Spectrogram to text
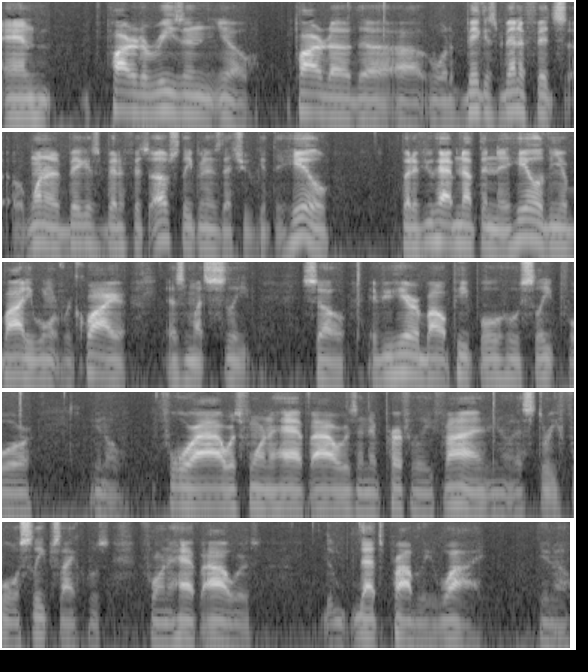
And part of the reason, you know, part of the, uh, well, the biggest benefits, uh, one of the biggest benefits of sleeping is that you get to heal. But if you have nothing to heal, then your body won't require as much sleep. So if you hear about people who sleep for, you know, four hours, four and a half hours, and they're perfectly fine, you know, that's three full sleep cycles, four and a half hours. That's probably why, you know.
